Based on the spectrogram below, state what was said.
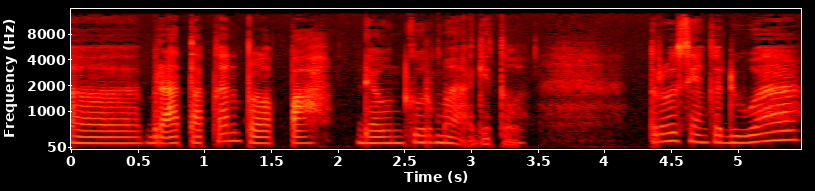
uh, beratapkan pelepah daun kurma gitu. Terus yang kedua,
